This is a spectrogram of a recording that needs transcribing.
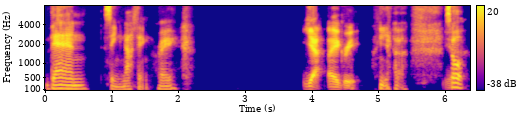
than saying nothing, right? yeah, I agree. いや、そう。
